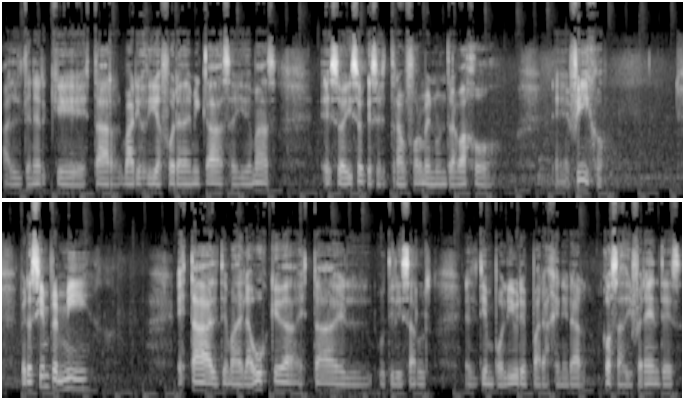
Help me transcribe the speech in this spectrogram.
al tener que estar varios días fuera de mi casa y demás, eso hizo que se transforme en un trabajo eh, fijo. Pero siempre en mí está el tema de la búsqueda, está el utilizar el tiempo libre para generar cosas diferentes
